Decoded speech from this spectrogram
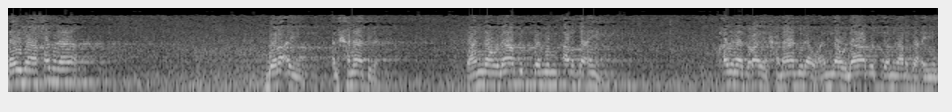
فإذا أخذنا برأي الحنابلة وأنه لا بد من أربعين أخذنا برأي الحنابلة وأنه لا بد من أربعين.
